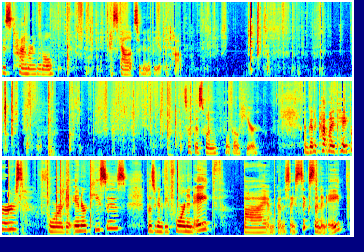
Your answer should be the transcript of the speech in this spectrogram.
this time our little scallops are going to be at the top. So this one will go here. I'm going to cut my papers for the inner pieces. Those are going to be four and an eighth by, I'm going to say six and an eighth,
